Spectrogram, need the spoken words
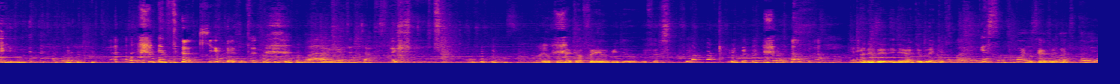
Mm. it's so cute. wow, using chopsticks. You can make a fail video with this. and in the in the end you drink it. Yes, of course. You can drink it. course.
